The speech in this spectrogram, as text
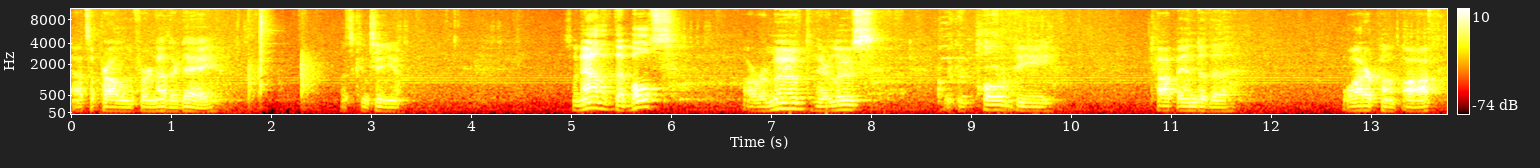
that's a problem for another day. Let's continue. So now that the bolts are removed, they're loose. We can pull the top end of the water pump off.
